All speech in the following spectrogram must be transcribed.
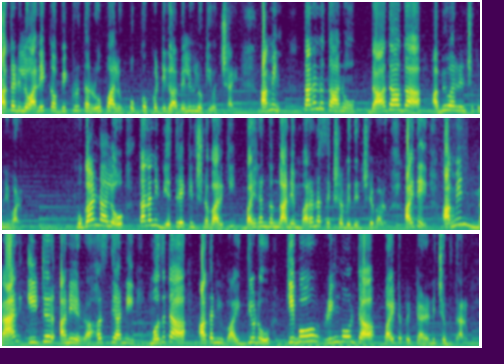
అతడిలో అనేక వికృత రూపాలు ఒక్కొక్కటిగా వెలుగులోకి వచ్చాయి. అమీన్ తనను తాను దాదాగా అభివర్ణించుకునేవాడు. ఉగాండాలో తనని వ్యతిరేకించిన వారికి బహిరంగంగానే మరణ శిక్ష విధించేవాడు. అయితే అమీన్ మ్యాన్ ఈటర్ అనే రహస్యాన్ని మొదట అతని వైద్యుడు కిబో రింగోంటా బయట పెట్టాడని చెబుతారు.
